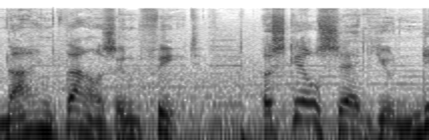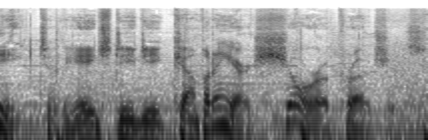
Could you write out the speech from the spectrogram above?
9,000 feet. A skill set unique to the HDD company are shore approaches.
